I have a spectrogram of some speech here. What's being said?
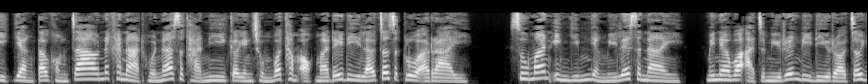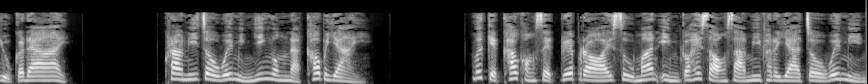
อีกอย่างเตาของเจ้าน่ะขนาดหัวหน้าสถานีก็ยังชมว่าทำออกมาได้ดีแล้วเจ้าจะกลัวอะไร ซูมานอินยิ้มอย่างมีเลสไนไม่แน่ว่าอาจจะมีเรื่องดีๆ รอเจ้าอยู่ก็ได้ คราวนี้โจเว่ยหมิงยิ่งงงหนักเข้าไปใหญ่ เมื่อเก็บข้าวของเสร็จเรียบร้อยซูมานอินก็ให้สองสามีภรรยาโจเว่ยหมิน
